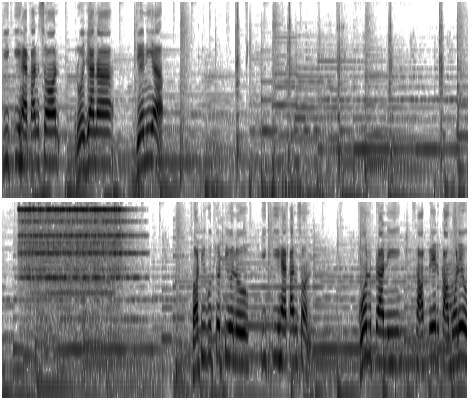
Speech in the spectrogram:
Kiki Hakansson Rosanna, Zenia. সঠিক উত্তরটি হলো কিকি হ্যাকানসন। কোন প্রাণী সাপের কামড়েও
